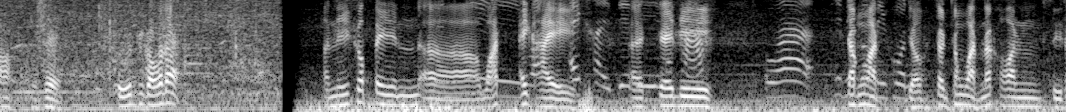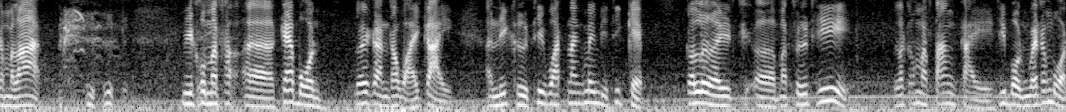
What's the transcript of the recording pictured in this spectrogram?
อะโอเคซื้อที่เขาก็ได้ อันนี้ก็เป็นเอ่อวัดไอ้ไข่ไอ้ไข่เจเอ่อดีเจดีย์เพราะว่าที่นี่จังหวัด ก็มีคนเดี๋ยวจังจังหวัดนครศรีธรรมราช มีคนมาทะเอ่อแก้บนด้วยการถวายไก่ อันนี้คือที่วัดนั้นไม่มีที่เก็บ ก็เลยเอ่อมาซื้อที่แล้วก็มาตั้งไก่ที่บนไว้ทั้งหมด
